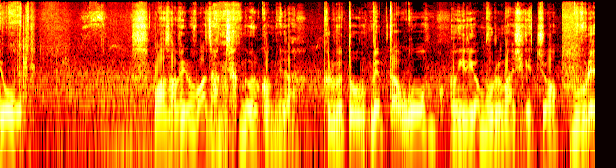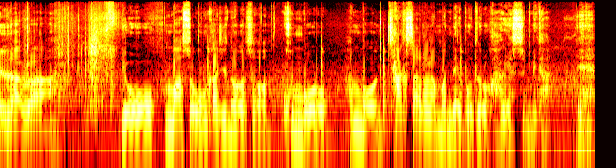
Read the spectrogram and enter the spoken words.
요 와사비를 와장창 넣을 겁니다. 그러면 또 맵다고 응이리가 물을 마시겠죠? 물에다가 요 맛소금까지 넣어서 콤보로 한번 작살을 한번 내보도록 하겠습니다. 예.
